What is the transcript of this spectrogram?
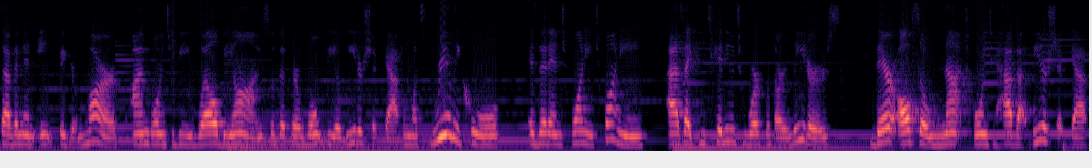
seven and eight figure mark, I'm going to be well beyond so that there won't be a leadership gap. And what's really cool is that in 2020, as I continue to work with our leaders, they're also not going to have that leadership gap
